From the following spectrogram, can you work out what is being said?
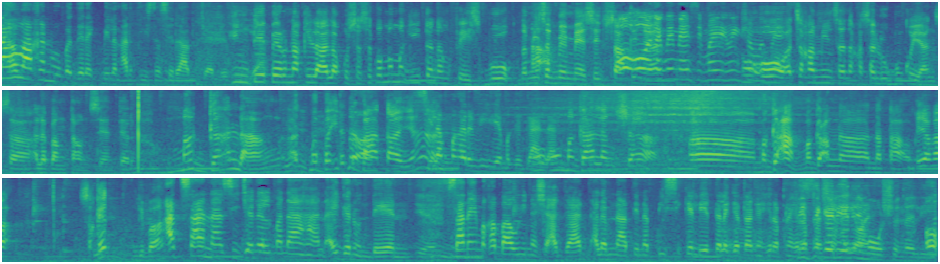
Nahawakan mo ba direct bilang artista si Ram Jen Revilla? Hindi, pero nakilala ko siya sa pamamagitan ng Facebook na minsan may message sa akin Oo, nagme-message. May may siya Oo, at saka minsan nakasalubong ko yan sa Alabang Town Center. Magalang at mabait na Totoo. bata yan. Silang mga Revilla magagalang. Oo, magalang siya. Ah, magaang, magaang na, na tao. Kaya nga, sakit, di ba? At sana si Janelle Manahan ay ganun din. Yes. Sana ay makabawi na siya agad. Alam natin na physically talaga talaga hirap na hirap na Physically siya and ngayon. emotionally. Oo,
